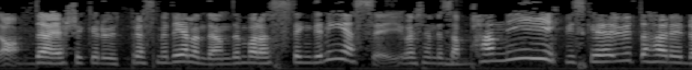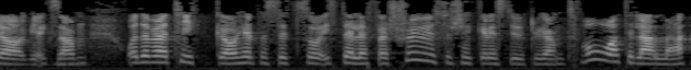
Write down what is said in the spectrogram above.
ja, där jag skickade ut pressmeddelanden, den bara stängde ner sig. Och jag kände så här, panik, vi ska ut det här idag liksom. Och det började ticka och helt plötsligt så istället för sju så skickades det ut klockan två till alla.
